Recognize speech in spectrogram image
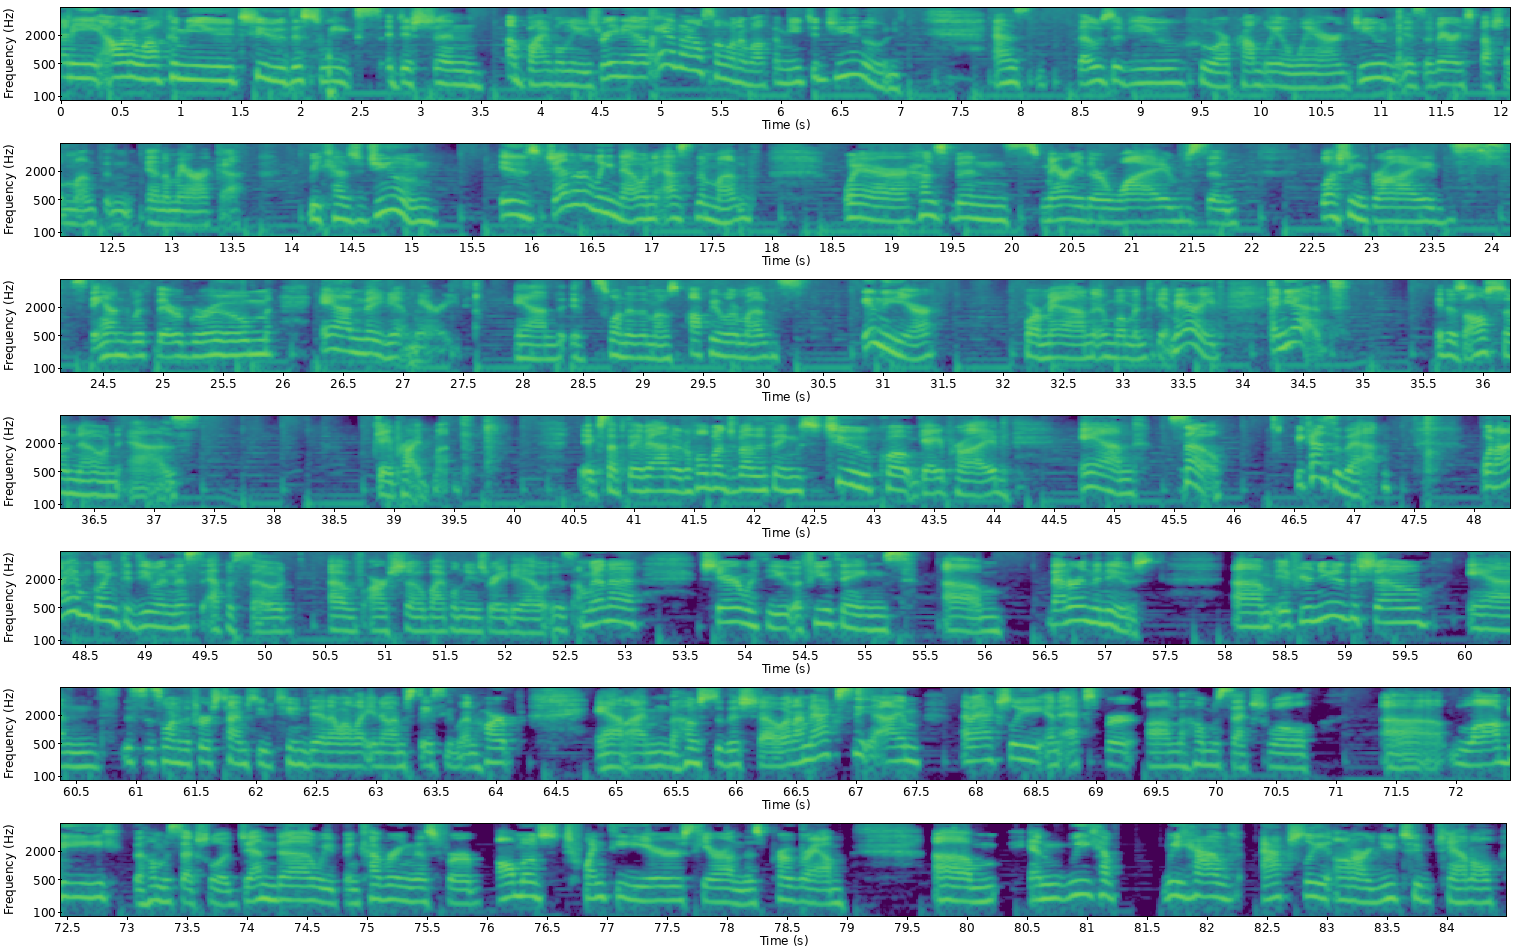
everybody. I want to welcome you to this week's edition of Bible News Radio, and I also want to welcome you to June. As those of you who are probably aware, June is a very special month in, in America because June is generally known as the month where husbands marry their wives and blushing brides stand with their groom and they get married and it's one of the most popular months in the year for man and woman to get married. And yet, it is also known as Gay Pride Month. Except they've added a whole bunch of other things to quote gay pride. And so, because of that, what I am going to do in this episode of our show, Bible News Radio, is I'm going to share with you a few things um, that are in the news um, if you're new to the show and this is one of the first times you've tuned in, I want to let you know I'm Stacy Lynn Harp, and I'm the host of this show. And I'm actually I'm I'm actually an expert on the homosexual uh, lobby, the homosexual agenda. We've been covering this for almost 20 years here on this program, um, and we have we have actually on our YouTube channel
